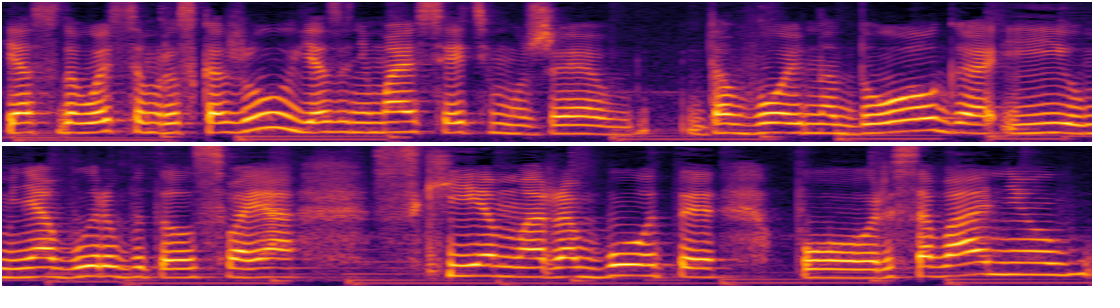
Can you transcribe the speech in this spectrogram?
я с удовольствием расскажу. Я занимаюсь этим уже довольно долго, и у меня выработалась своя схема работы по рисованию,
